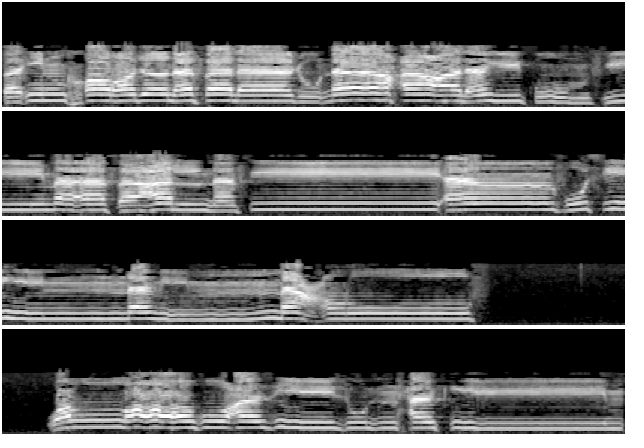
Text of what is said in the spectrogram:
فإن خرجن فلا جناح عليكم فيما فعلن في أنفسهن من معروف. والله عزيز حكيم.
